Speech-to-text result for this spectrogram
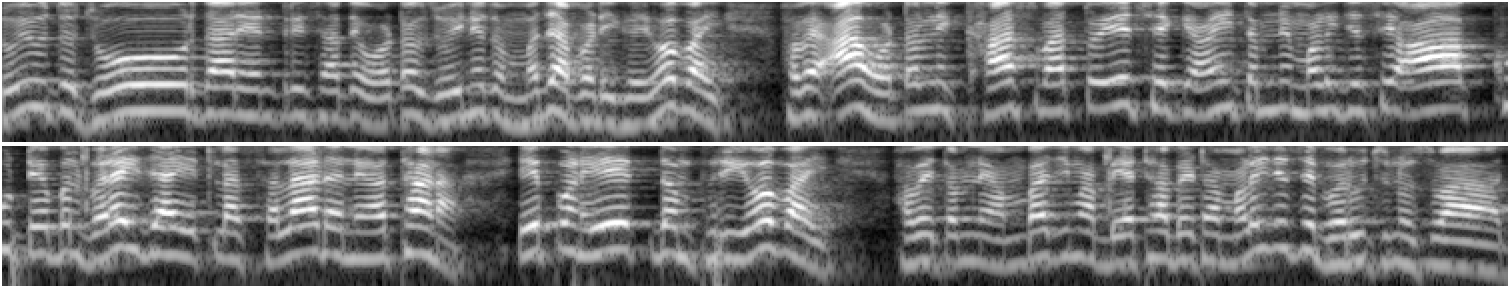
જોયું તો જોરદાર એન્ટ્રી સાથે હોટલ જોઈને તો મજા પડી ગઈ હો ભાઈ. હવે આ હોટલની ખાસ વાત તો એ છે કે અહીં તમને મળી જશે આખું ટેબલ ભરાઈ જાય એટલા સલાડ અને અથાણા. એ પણ એકદમ ફ્રી હો ભાઈ. હવે તમને અંબાજીમાં બેઠા બેઠા મળી જશે ભરૂચનો સ્વાદ.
